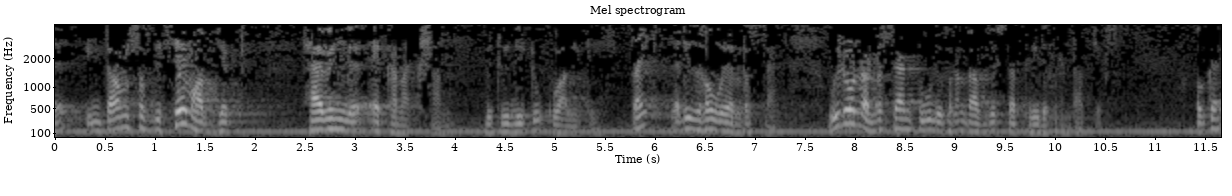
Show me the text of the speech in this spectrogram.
uh, in terms of the same object having a connection between the two qualities. Right? That is how we understand. We don't understand two different objects or three different objects. Okay?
